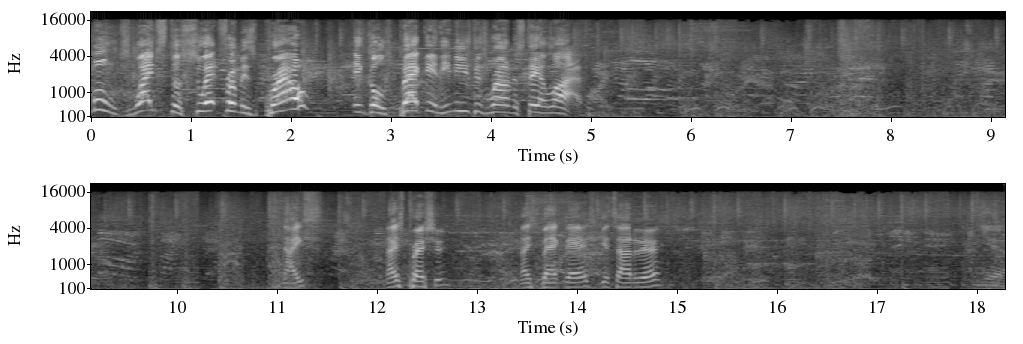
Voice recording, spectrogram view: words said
Moons wipes the sweat from his brow and goes back in. He needs this round to stay alive. Nice. Nice pressure. Nice back dash. Gets out of there. Yeah.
